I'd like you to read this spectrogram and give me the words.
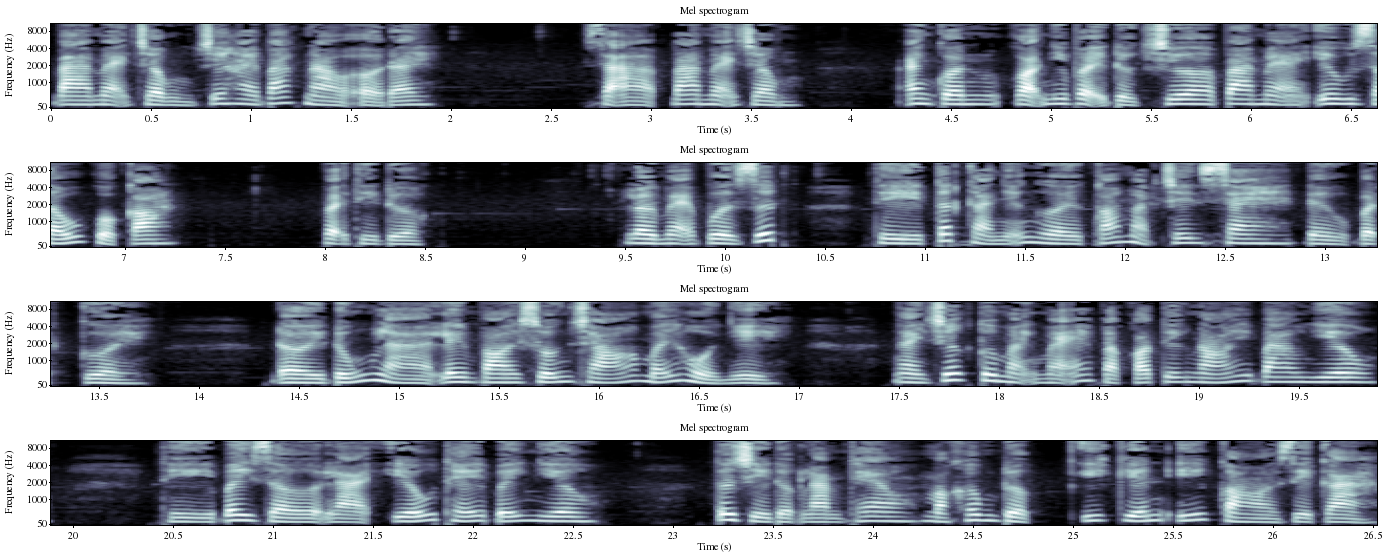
Ba mẹ chồng chứ hai bác nào ở đây? Dạ ba mẹ chồng. Anh Quân gọi như vậy được chưa ba mẹ yêu dấu của con? Vậy thì được. Lời mẹ vừa dứt thì tất cả những người có mặt trên xe đều bật cười. Đời đúng là lên voi xuống chó mấy hồi nhỉ. Ngày trước tôi mạnh mẽ và có tiếng nói bao nhiêu thì bây giờ lại yếu thế bấy nhiêu. Tôi chỉ được làm theo mà không được ý kiến ý cò gì cả.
